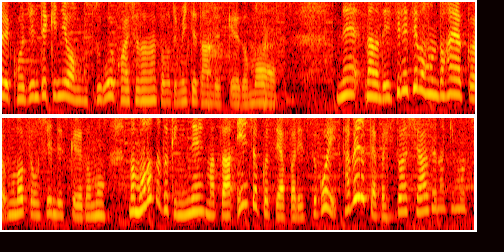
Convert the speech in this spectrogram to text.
人、個人的にはもうすごい会社だなと思って見てたんですけれども、ね、なので、一日も本当早く戻ってほしいんですけれども、まあ、戻った時にね、また飲食ってやっぱりすごい、食べるとやっぱり人は幸せな気持ち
